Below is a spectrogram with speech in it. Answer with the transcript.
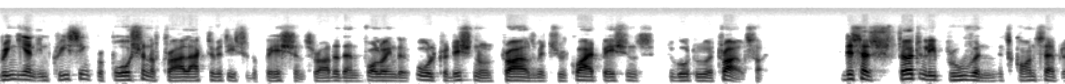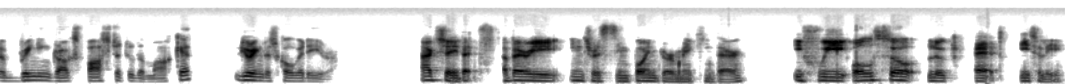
bringing an increasing proportion of trial activities to the patients rather than following the old traditional trials, which required patients to go to a trial site. This has certainly proven its concept of bringing drugs faster to the market during this COVID era. Actually, that's a very interesting point you're making there. If we also look at Italy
